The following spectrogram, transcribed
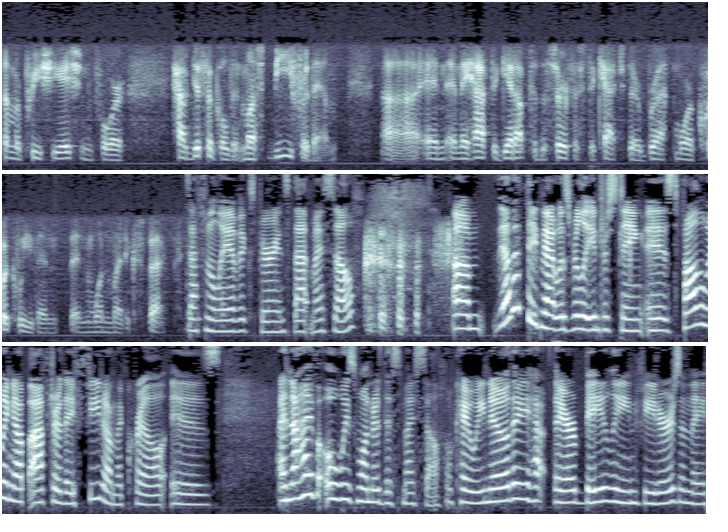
some appreciation for how difficult it must be for them. Uh, and and they have to get up to the surface to catch their breath more quickly than than one might expect. Definitely, I've experienced that myself. um, the other thing that was really interesting is following up after they feed on the krill is and I've always wondered this myself. Okay, we know they ha- they are baleen feeders and they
